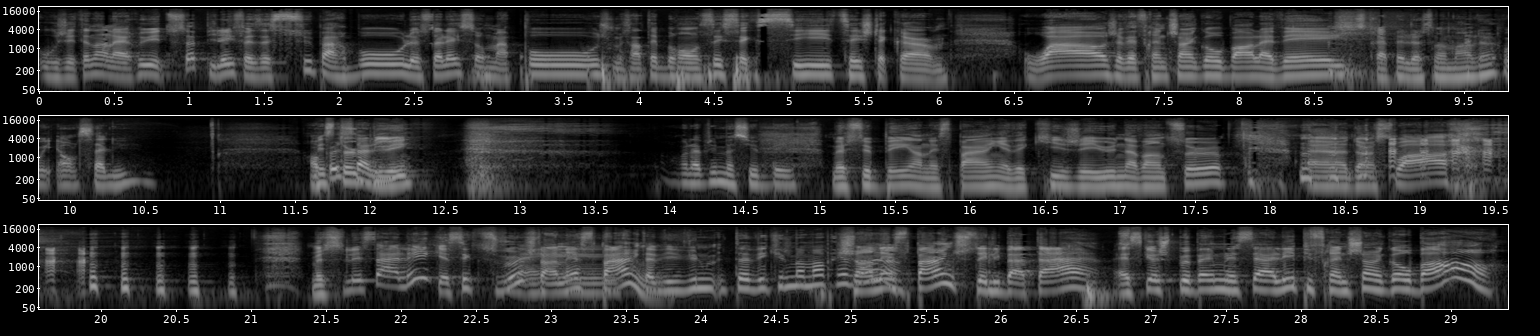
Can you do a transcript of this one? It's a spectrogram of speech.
où j'étais dans la rue et tout ça, puis là, il faisait super beau, le soleil sur ma peau, je me sentais bronzée, sexy, tu sais, j'étais comme, wow, j'avais French un go au bar la veille. Tu te rappelles de ce moment-là? Oui, on le salue. On peut le saluer. On va l'appeler Monsieur B. Monsieur B en Espagne, avec qui j'ai eu une aventure euh, d'un soir. je me suis laissé aller. Qu'est-ce que tu veux? je suis en Ben, Espagne. T'as vécu, t'as vécu le moment Je suis présent? en Espagne, je suis célibataire. Est-ce que je peux bien me laisser aller puis frencher un au bar?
